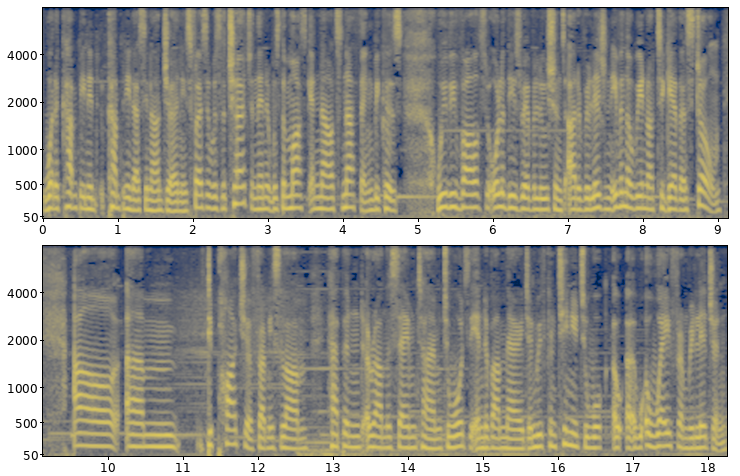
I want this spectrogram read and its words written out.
what accompanied, accompanied us in our journeys. First, it was the church, and then it was the mosque, and now it's nothing because we've evolved through all of these revolutions out of religion, even though we're not together still. Our um, departure from Islam happened around the same time, towards the end of our marriage, and we've continued to walk a- a- away from religion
